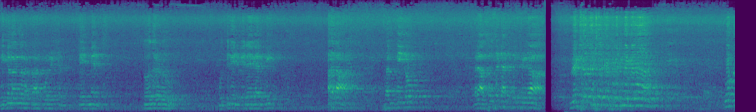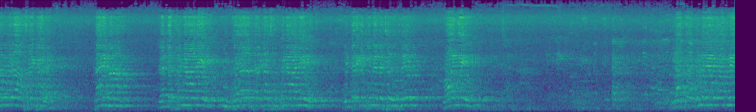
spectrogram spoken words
వికలాంగుల కార్పొరేషన్ చైర్మన్ సోదరుడు ముత్తినేని వినయ్ గారికి అలా సమితిలో మరి అసోసియేట్ అధ్యక్షుడిగా లక్ష లక్షల పెట్టిన దగ్గర ఒక్కరు కూడా సైకాలి కానీ మనం గడ్డ పుణ్యమాని ఈ పేదల దరఖాస్తు పుణ్యమాని ఇద్దరికి పుణ్యత చదువుతుంది వారిని యాత్ర పుణ్యమైన వారిని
